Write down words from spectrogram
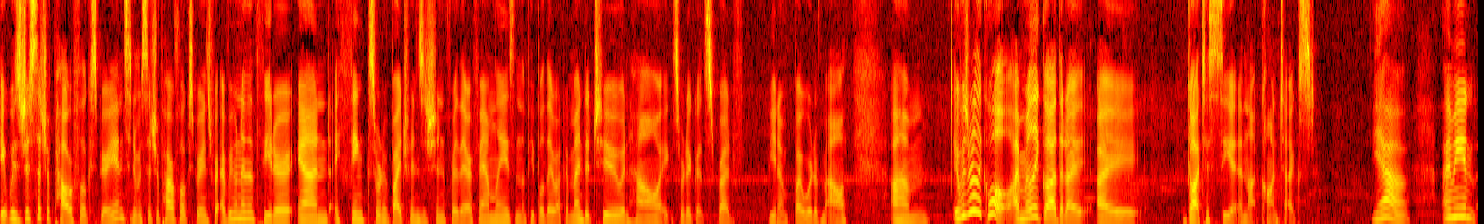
it was just such a powerful experience. And it was such a powerful experience for everyone in the theater. And I think, sort of by transition, for their families and the people they recommend it to, and how it sort of gets spread, you know, by word of mouth. Um, it was really cool. I'm really glad that I, I got to see it in that context. Yeah. I mean,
